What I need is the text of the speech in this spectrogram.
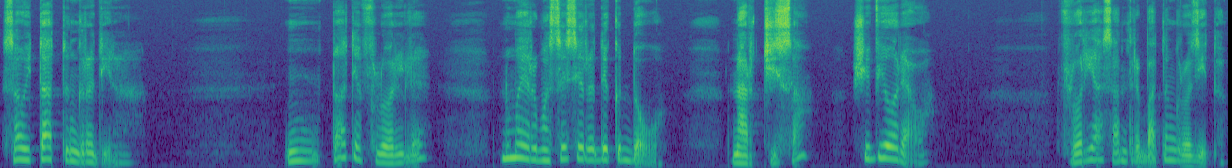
S-a uitat în grădină. În toate florile nu mai rămăseseră decât două, Narcisa și Vioreaua. Floria s-a întrebat îngrozită.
